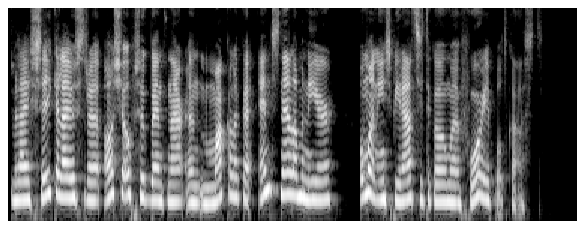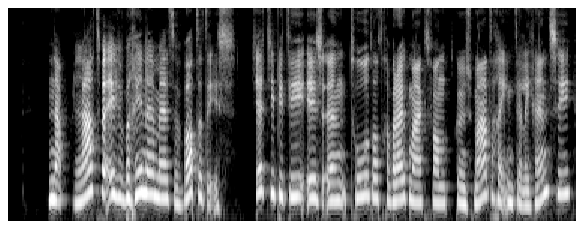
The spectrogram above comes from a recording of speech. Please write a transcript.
Blijf zeker luisteren als je op zoek bent naar een makkelijke en snelle manier om aan inspiratie te komen voor je podcast. Nou, laten we even beginnen met wat het is. ChatGPT is een tool dat gebruik maakt van kunstmatige intelligentie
